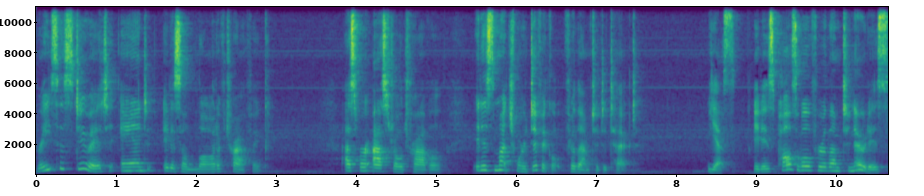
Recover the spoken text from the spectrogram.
races do it and it is a lot of traffic. As for astral travel, it is much more difficult for them to detect. Yes, it is possible for them to notice,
